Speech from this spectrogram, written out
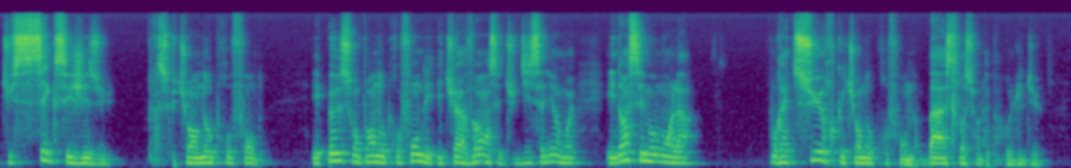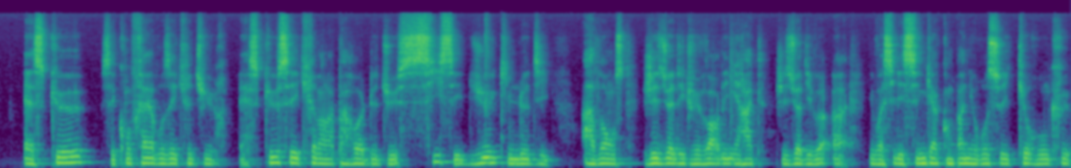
Tu sais que c'est Jésus parce que tu es en eau profonde. Et eux sont pas en eau profonde et, tu avances et tu dis Seigneur moi. Et dans ces moments-là, pour être sûr que tu es en eau profonde, base-toi sur la parole de Dieu. Est-ce que c'est contraire aux Écritures? Est-ce que c'est écrit dans la parole de Dieu? Si c'est Dieu qui le dit, avance. Jésus a dit que je vais voir des miracles. Jésus a dit, euh, et voici les signes qui accompagneront ceux qui auront cru,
